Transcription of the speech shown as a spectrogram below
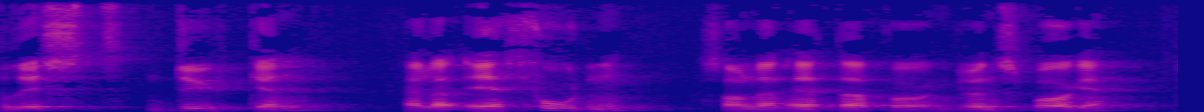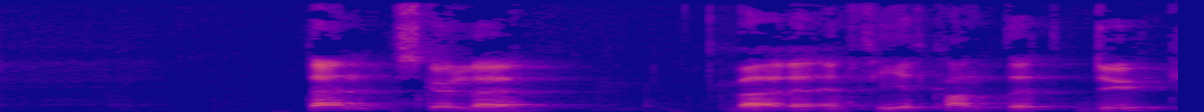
brystduken, eller efoden, som den heter på grunnspråket. Den skulle være en firkantet duk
